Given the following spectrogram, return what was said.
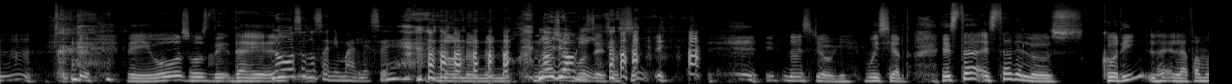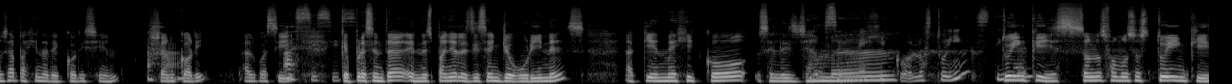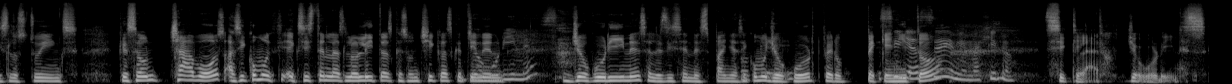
De osos, de... de- No osos los animales, ¿eh? No, no, no, no. No yogi. de eso. Sí. No es yogi, muy cierto. Esta, esta de los Cody, la, la famosa página de Cody Sean, Sean Ajá. Cody, algo así, Ah, sí, sí, que sí. presenta, en España les dicen yogurines, aquí en México se les llama... Los en México. ¿Los Twinks? Twinkies, son los famosos Twinkies, los Twinks, que son chavos, así como ex- existen las lolitas, que son chicas que tienen ¿Yogurines? yogurines, se les dice en España, así como yogurt, pero pequeñito. Sí, ya sé, me imagino. Sí, claro, yogurines.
